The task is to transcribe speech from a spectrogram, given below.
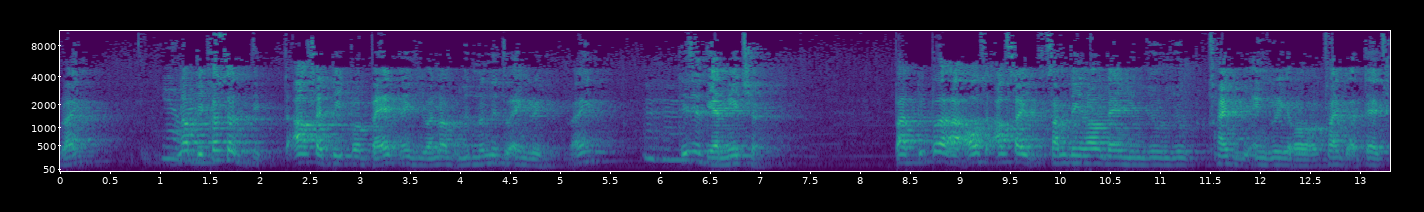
Right? Yeah. Not because of the outside people bad and you are not, you don't need to angry, right? Mm-hmm. This is their nature. But people are also outside something wrong, then you, you, you try to be angry or try to attach,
